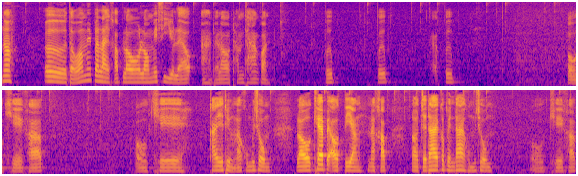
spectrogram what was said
เนาะ เออ แต่ว่าไม่เป็นไรครับ เราเราไม่สีอยู่แล้ว อะเดี๋ยวเราทำทางก่อน ปึ๊บ ปึ๊บ ปึ๊บ โอเคครับ โอเคใกล้จะถึงแล้วคุณผู้ชม เราแค่ไปเอาเตียงนะครับ เราจะได้ก็เป็นได้คุณผู้ชม โอเคครับ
